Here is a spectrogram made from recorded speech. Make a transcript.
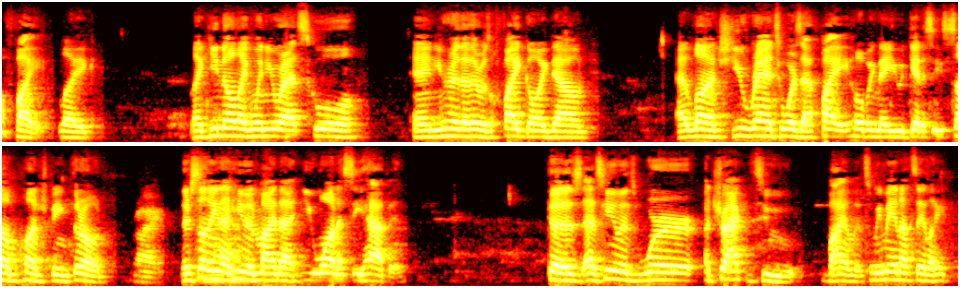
a fight, like like you know, like when you were at school and you heard that there was a fight going down at lunch, you ran towards that fight hoping that you would get to see some punch being thrown. right? There's something in that human mind that you want to see happen. Because as humans, we're attracted to violence. We may not say like,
